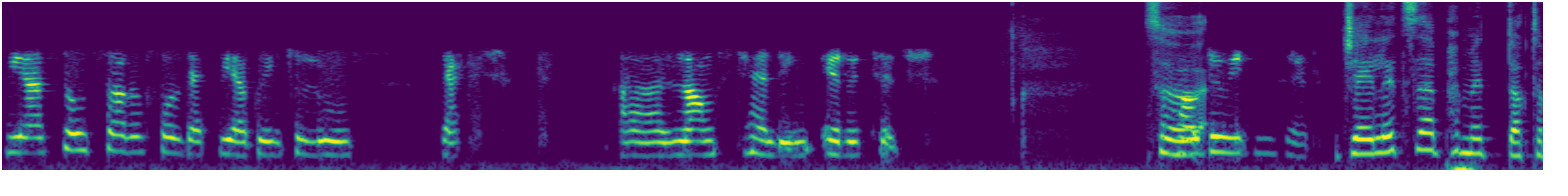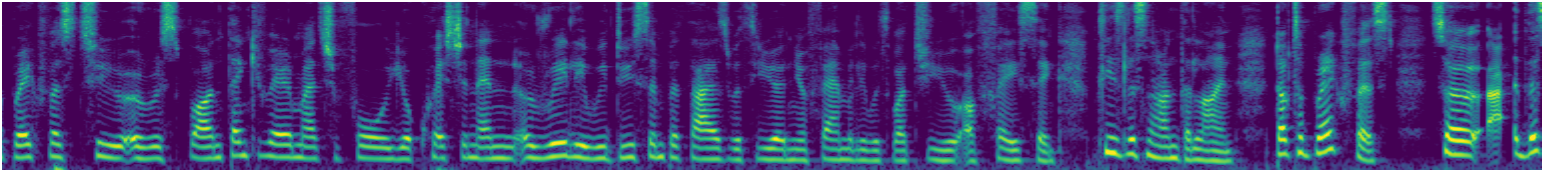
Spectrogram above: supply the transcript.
we are so sorrowful that we are going to lose that uh, long-standing heritage. So, how do we do that? Jay, let's uh, permit Dr. Breakfast to uh, respond. Thank you very much for your question. And uh, really, we do sympathize with you and your family with what you are facing. Please listen on the line. Dr. Breakfast, so uh, this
